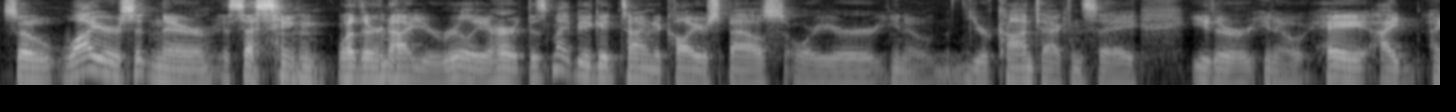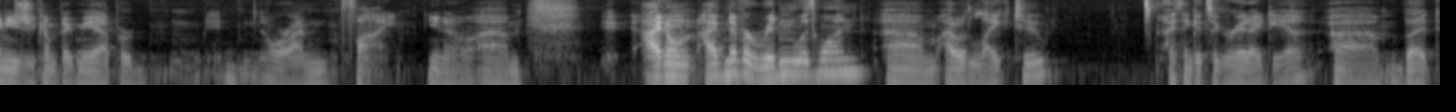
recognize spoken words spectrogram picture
So while you're sitting there assessing whether or not you're really hurt, this might be a good time to call your spouse or your you know your contact and say either you know hey I I need you to come pick me up or or I'm fine. You know, um, I don't. I've never ridden with one. Um, I would like to. I think it's a great idea, um, but.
